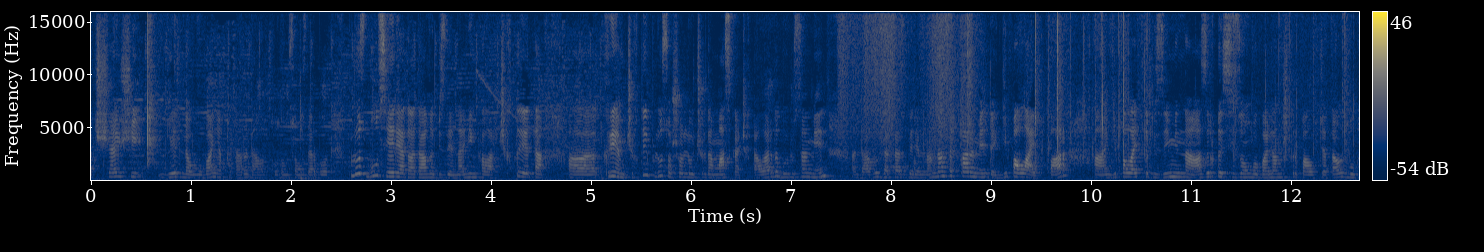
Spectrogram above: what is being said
очищающий гель для умывания катары дагы колдонсоңуздар болот плюс бул серияда дагы бизде новинкалар чыкты это крем чыкты плюс ошол эле учурда маска чыкты аларды буюрса мен дагы заказ берем андан сырткары менде гиполайт бар гиполайтты биз именно азыр алып жатабыз бул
